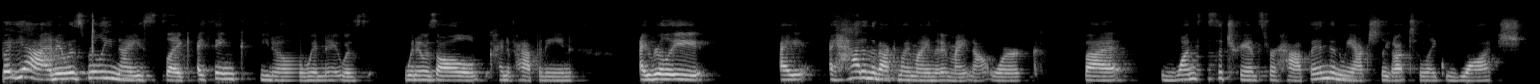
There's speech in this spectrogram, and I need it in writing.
but yeah, and it was really nice. Like, I think, you know, when it was, when it was all kind of happening, I really, I, I had in the back of my mind that it might not work. But once the transfer happened and we actually got to like watch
